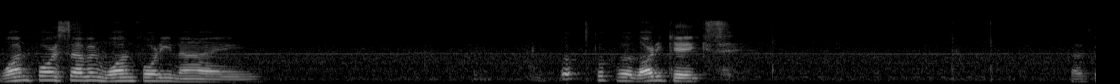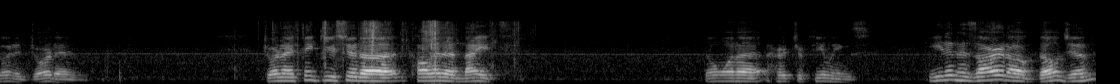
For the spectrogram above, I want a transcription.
147, 149. Oop, oop, Lardy cakes. That's going to Jordan. Jordan, I think you should uh, call it a night. Don't want to hurt your feelings. Eden Hazard of Belgium.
